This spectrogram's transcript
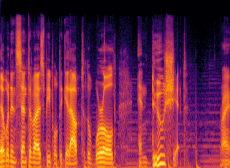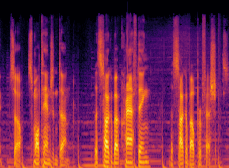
that would incentivize people to get out to the world and do shit. Right? So, small tangent done. Let's talk about crafting. Let's talk about professions.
